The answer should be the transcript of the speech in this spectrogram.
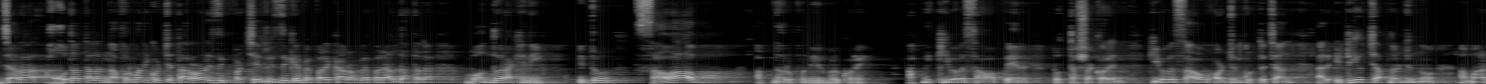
যারা খোদা তালা নাফরমানি করছে, তারাও রিজিক পাচ্ছে। রিজিকের ব্যাপারে, কারোর ব্যাপারে আল্লাহ তালা বন্ধ রাখেনি। কিন্তু সওয়াব আপনার উপর নির্ভর করে। আপনি কীভাবে সাওয়াবের প্রত্যাশা করেন? কীভাবে সাওয়াব অর্জন করতে চান? আর এটি হচ্ছে আপনার জন্য আমার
